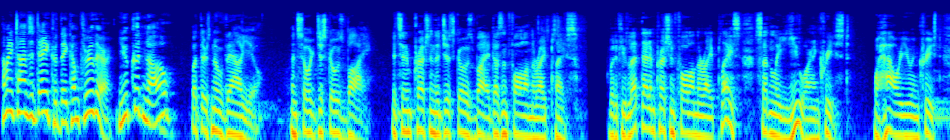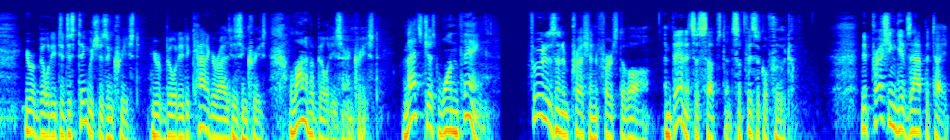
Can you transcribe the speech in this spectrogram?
How many times a day could they come through there? You could know, but there's no value. And so it just goes by. It's an impression that just goes by. It doesn't fall on the right place. But if you let that impression fall on the right place, suddenly you are increased. Well, how are you increased? Your ability to distinguish is increased. Your ability to categorize is increased. A lot of abilities are increased. And that's just one thing. Food is an impression first of all, and then it's a substance, a physical food. The impression gives appetite.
